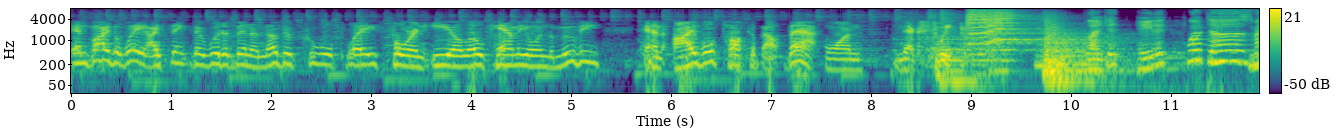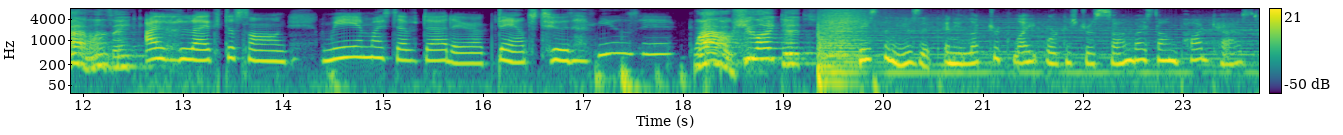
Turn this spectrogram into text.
And by the way, I think there would have been another cool place for an ELO cameo in the movie, and I will talk about that one next week. Like it? Hate it? What does Madeline think? I like the song. Me and my stepdad Eric dance to the music. Wow, she liked it. Face the Music, an Electric Light Orchestra song by song podcast,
